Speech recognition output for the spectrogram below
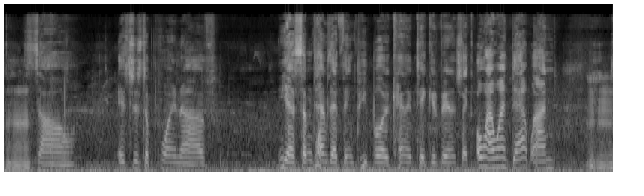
hmm So it's just a point of, yeah, sometimes I think people are kind of take advantage, like, oh, I want that one, hmm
